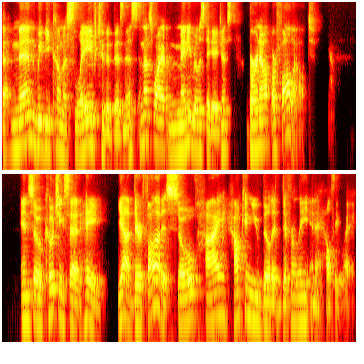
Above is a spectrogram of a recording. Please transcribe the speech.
That then we become a slave to the business. And that's why many real estate agents burn out or fall out. And so coaching said, hey, yeah, their fallout is so high. How can you build it differently in a healthy way?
